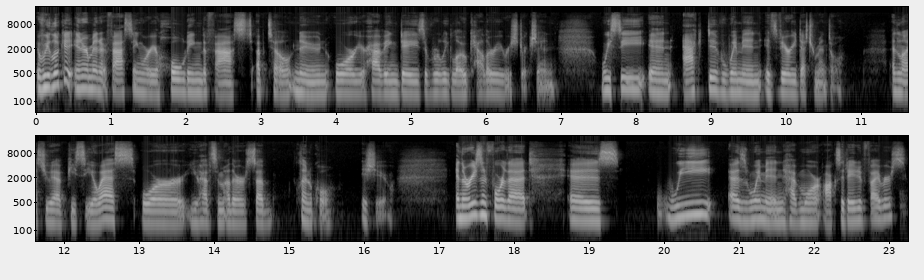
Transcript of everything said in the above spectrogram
If we look at intermittent fasting, where you're holding the fast up till noon, or you're having days of really low calorie restriction, we see in active women it's very detrimental, unless you have PCOS or you have some other subclinical issue. And the reason for that is we as women have more oxidative fibers.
